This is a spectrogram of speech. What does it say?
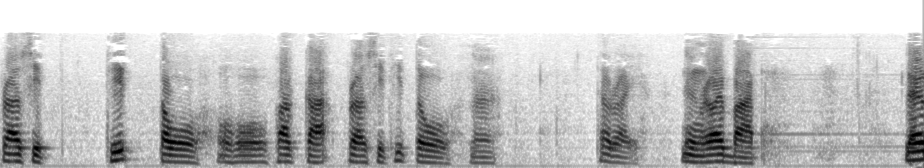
ประสิทธิโต โอ้โหภกะประสิทธิโตนะ เท่าไหร่หนึ่งร้อยบาท แล้ว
